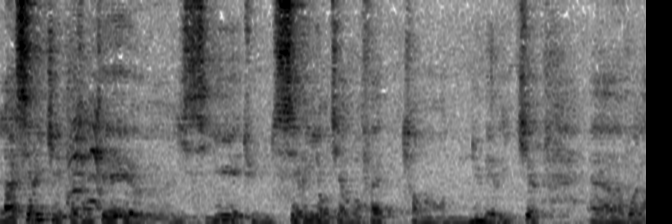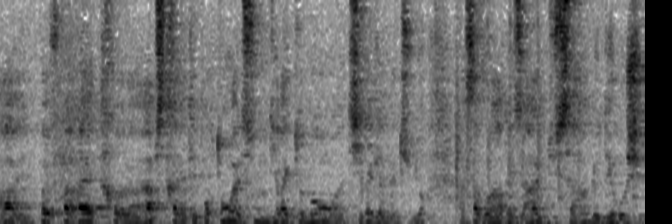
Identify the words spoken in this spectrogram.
La série qui est présentée euh, ici est une série entièrement faite en numérique. Euh, voilà, elles peuvent paraître abstraites et pourtant elles sont directement tirées de la nature, à savoir des algues, du sable, des rochers.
